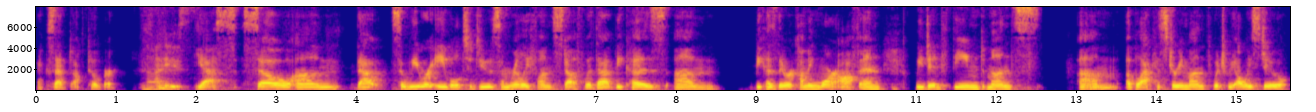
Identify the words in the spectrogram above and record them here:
except October. Nice. Yes. So um that so we were able to do some really fun stuff with that because um because they were coming more often. We did themed months, um, a Black History Month, which we always do.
